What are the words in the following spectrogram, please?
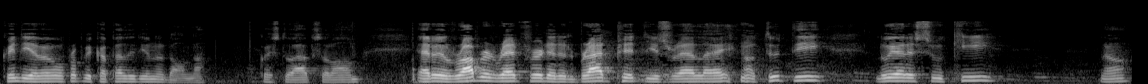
Quindi aveva proprio i capelli di una donna, questo Absalom. Era il Robert Redford, era il Brad Pitt di Israele, no, tutti, lui era su chi, no?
